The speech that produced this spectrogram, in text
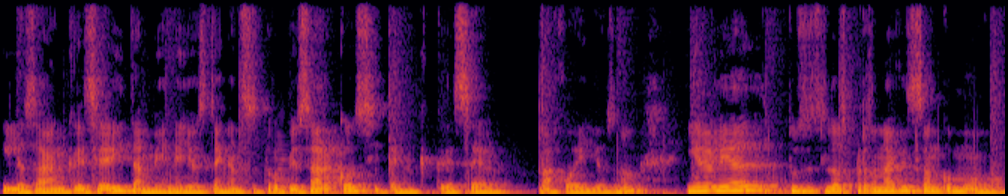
y los hagan crecer y también ellos tengan sus propios arcos y tengan que crecer bajo ellos, ¿no? Y en realidad, pues los personajes son como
